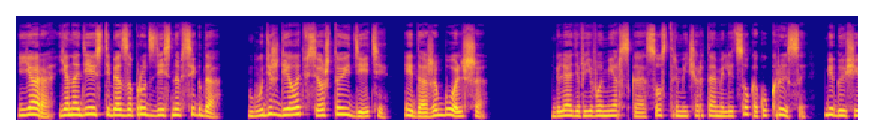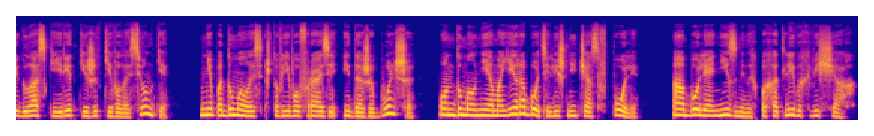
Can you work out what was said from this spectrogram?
«Яра, я надеюсь, тебя запрут здесь навсегда. Будешь делать все, что и дети, и даже больше». Глядя в его мерзкое, с острыми чертами лицо, как у крысы, бегающие глазки и редкие жидкие волосенки, мне подумалось, что в его фразе «и даже больше» он думал не о моей работе лишний час в поле, а о более низменных, похотливых вещах.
